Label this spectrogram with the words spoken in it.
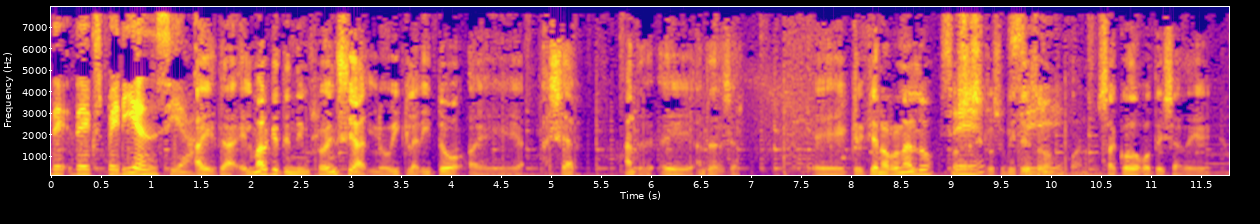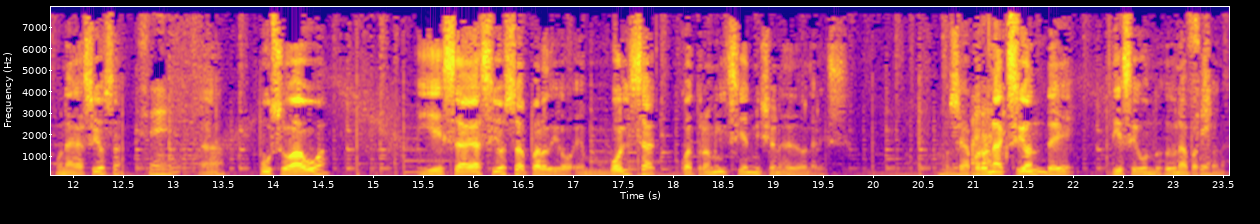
de, de experiencia. Ahí está. El marketing de influencia lo vi clarito eh, ayer, antes, eh, antes de ayer. Eh, Cristiano Ronaldo, no sé si lo supiste sí. eso, bueno, sacó dos botellas de una gaseosa, Sí. ¿ah? puso agua y esa gaseosa perdió en bolsa 4.100 millones de dólares. O sea, por una acción de 10 segundos de una persona.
